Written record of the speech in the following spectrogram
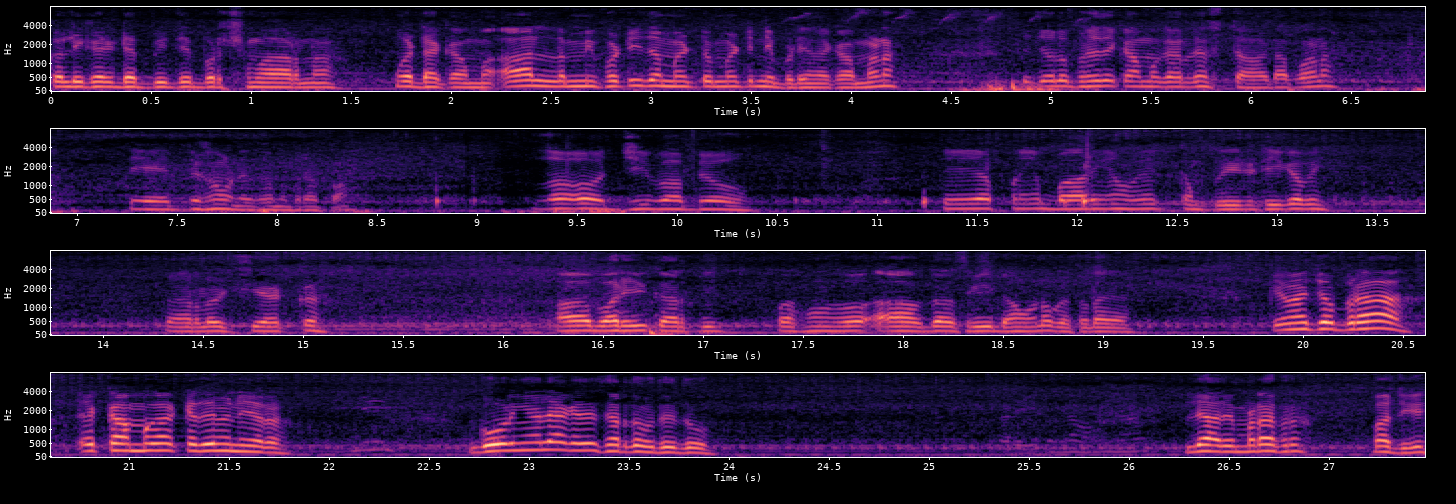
ਕੱਲੀ ਕੱਲੀ ਡੱਬੀ ਤੇ ਬੁਰਸ਼ ਮਾਰਨਾ, ਵੱਡਾ ਕੰਮ। ਆ ਲੰਮੀ ਫੱਟੀ ਦਾ ਮਿੰਟੋ ਮਿੰਟ ਨਿਬੜਿਆ ਦਾ ਕੰਮ ਹਨਾ। ਤੇ ਚਲੋ ਫਿਰ ਇਹਦੇ ਕੰਮ ਕਰਦੇ ਹਾਂ ਸਟਾਰਟ ਆਪਾਂ ਨਾ ਤੇ ਦਿਖਾਉਣੇ ਤੁਹਾਨੂੰ ਫਿਰ ਆਪਾਂ। ਲਓ ਜੀ ਬਾਬਿਓ, ਤੇ ਆਪਣੀਆਂ ਬਾਰੀਆਂ ਹੋ ਗਈਆਂ ਕੰਪਲੀਟ ਠੀਕ ਆ ਬਈ। ਕਰ ਲਓ ਚੈੱਕ ਆਹ ਬਾਰੀ ਵੀ ਕਰਤੀ, ਪਰ ਹੁਣ ਆਪ ਦਾ ਸਰੀਰ ਡਾਊਨ ਹੋ ਗਿਆ ਥੋੜਾ ਜਿਹਾ। ਕਿਵੇਂ ਚੋਬਰਾ ਇਹ ਕੰਮ ਕਰਕੇ ਦੇ ਮੈਨੂੰ ਯਾਰ। ਗੋਲੀਆਂ ਲੈ ਕੇ ਦੇ ਸਿਰ ਦੁਖਦੇ ਦੋ ਲਿਆ ਦੇ ਮੜਾ ਫਿਰ ਭੱਜ ਕੇ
